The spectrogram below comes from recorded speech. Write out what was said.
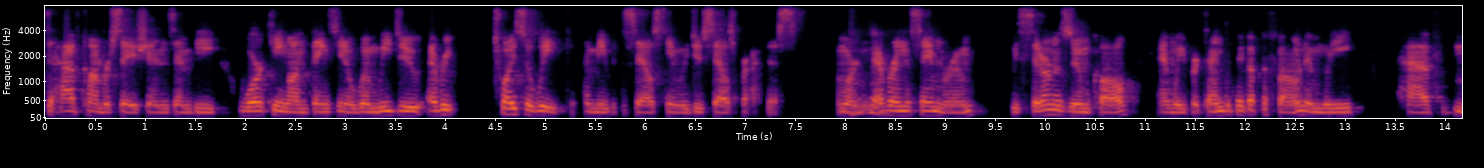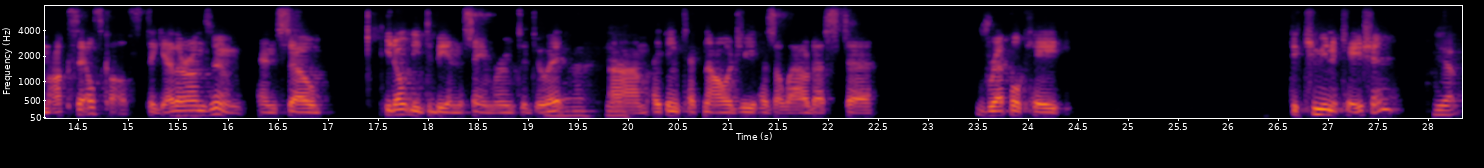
to have conversations and be working on things. You know, when we do every twice a week, I meet with the sales team, we do sales practice, and we're okay. never in the same room. We sit on a Zoom call and we pretend to pick up the phone and we have mock sales calls together on Zoom. And so you don't need to be in the same room to do it. Yeah, yeah. Um, I think technology has allowed us to replicate the communication. Yep.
